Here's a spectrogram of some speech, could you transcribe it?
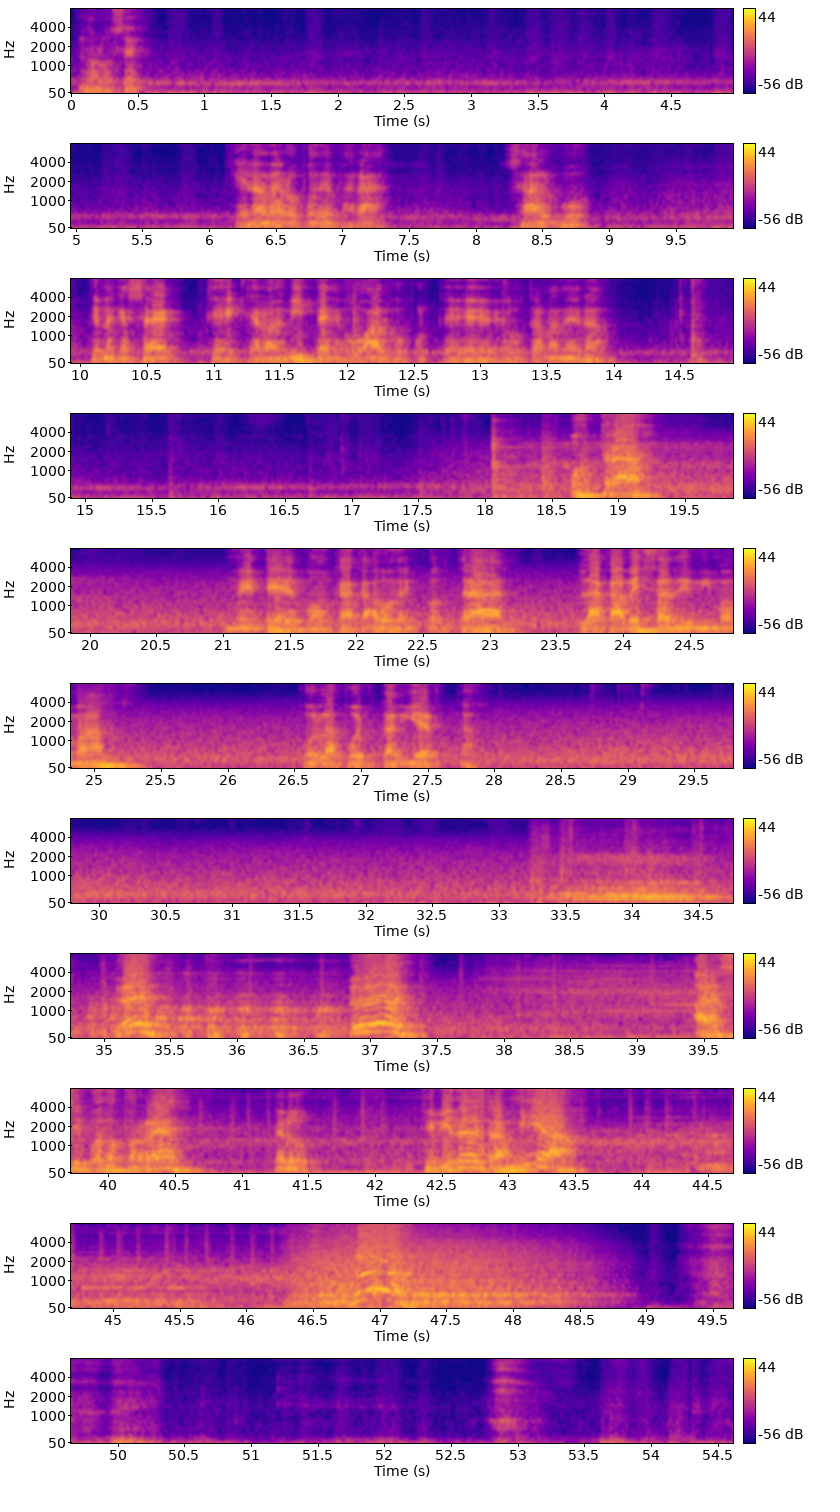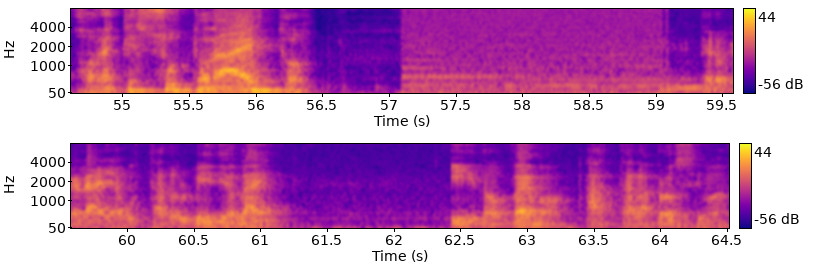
No lo sé. Que nada lo puede parar. Salvo... Tiene que ser que, que lo evite o algo, porque de otra manera ¡Ostras! Me temo que acabo de encontrar la cabeza de mi mamá con la puerta abierta. ¡Eh! Sí puedo correr. Pero... ¡Que viene detrás mía! Joder, qué susto da esto. Espero que les haya gustado el vídeo, like. Y nos vemos. Hasta la próxima.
